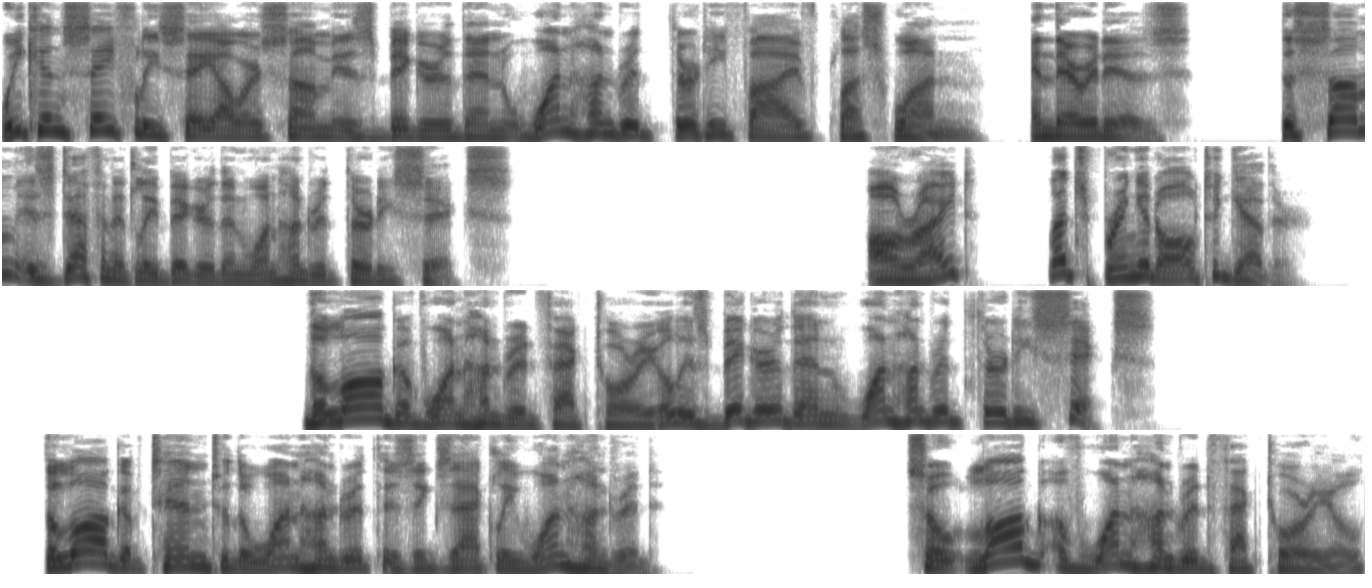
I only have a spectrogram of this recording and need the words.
We can safely say our sum is bigger than 135 plus 1. And there it is. The sum is definitely bigger than 136. All right, let's bring it all together. The log of 100 factorial is bigger than 136. The log of 10 to the 100th is exactly 100. So log of 100 factorial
